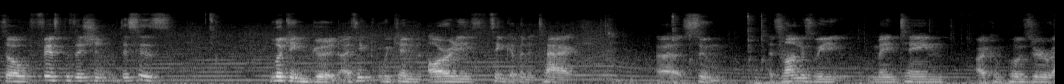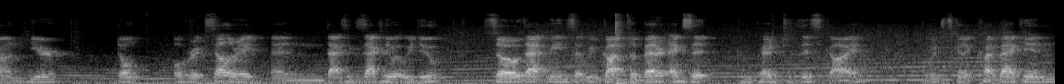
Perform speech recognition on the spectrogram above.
So, fifth position, this is looking good. I think we can already think of an attack uh, soon. As long as we maintain our composer around here, don't over accelerate, and that's exactly what we do. So that means that we've got the better exit compared to this guy. We're just gonna cut back in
